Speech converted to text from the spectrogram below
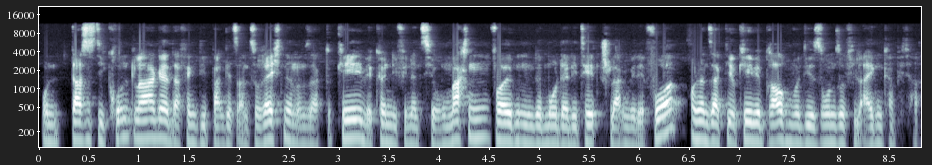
Und das ist die Grundlage. Da fängt die Bank jetzt an zu rechnen und sagt, okay, wir können die Finanzierung machen. Folgende Modalitäten schlagen wir dir vor. Und dann sagt die, okay, wir brauchen von dir so und so viel Eigenkapital.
